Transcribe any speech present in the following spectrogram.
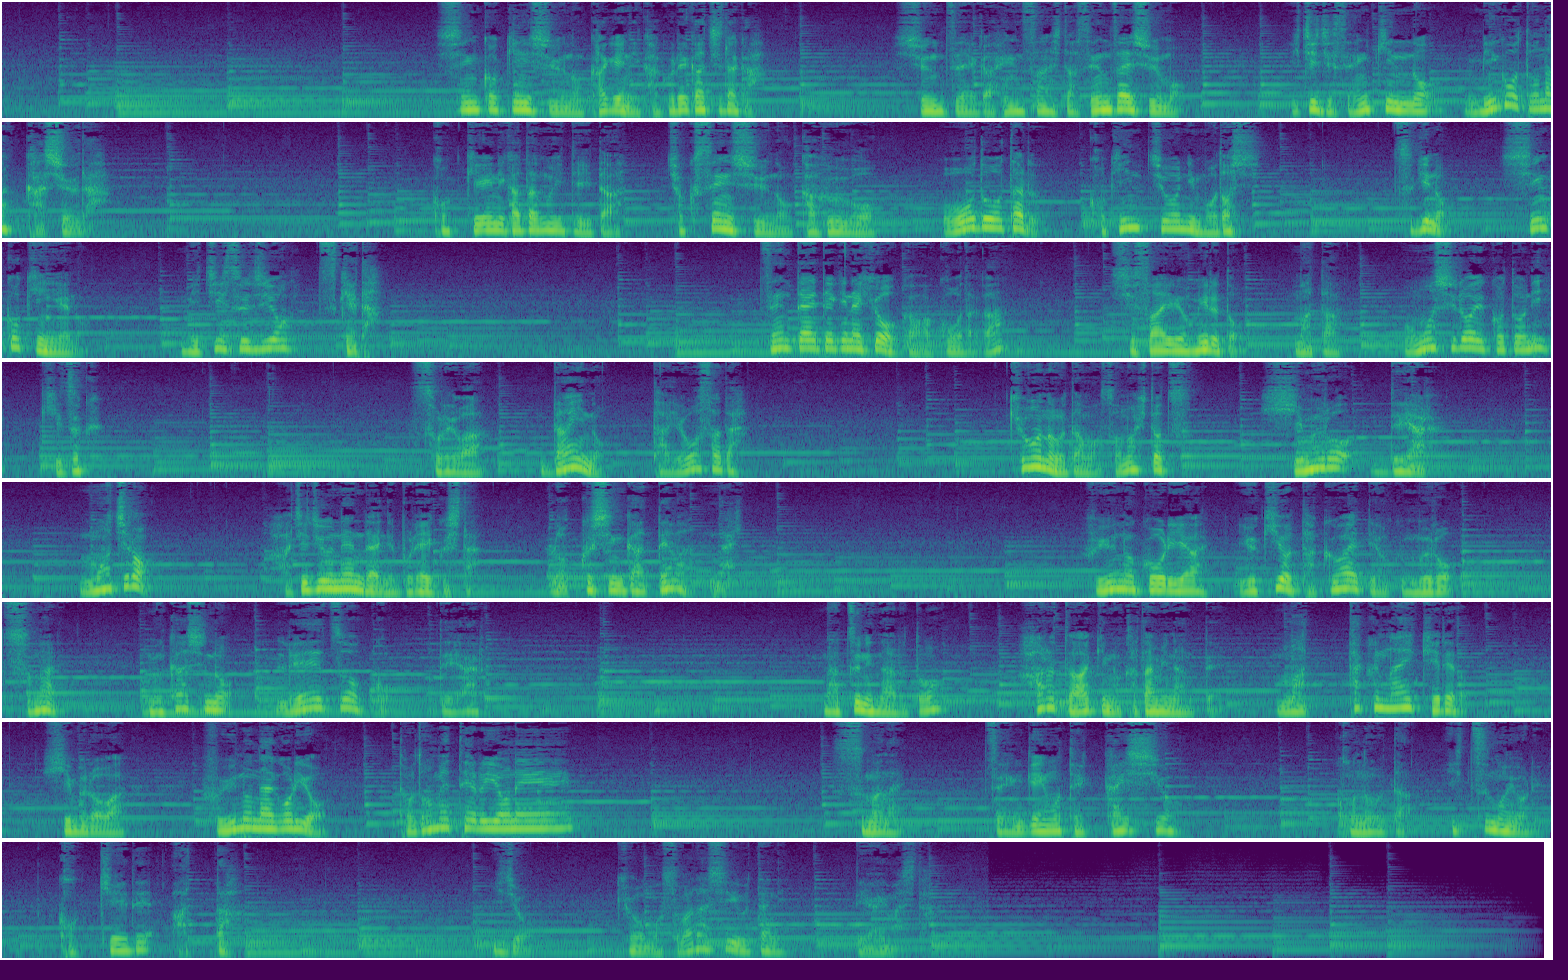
新古今集の影に隠れがちだが春勢が編纂した潜在集も一時千金の見事な歌集だ。滑稽に傾いていた直線集の花風を王道たる古今帳に戻し次の新古今への道筋をつけた。全体的な評価はこうだが司祭を見るとまた面白いことに気づく。それは大の多様さだ。今日の歌もその一つ。氷室である。もちろん80年代にブレイクした。ロックシンガーではない。冬の氷や雪を蓄えておく室。つまり昔の冷蔵庫である。夏になると春と秋の形見なんて全くないけれど。氷室は冬の名残をとどめてるよね。すまない。前言を撤回しよう。この歌いつもより滑稽であった。以上今日も素晴らしい歌に出会いました。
